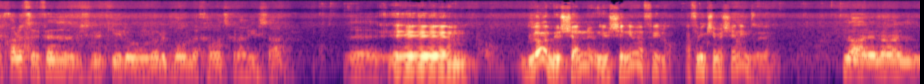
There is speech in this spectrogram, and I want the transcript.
יכול להיות שלפני זה זה בשביל כאילו לא לגרום להרגיש רע? זה- אה, לא, הם ישנים, ישנים אפילו. אפילו כשהם ישנים זה... לא, אני אומר על...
